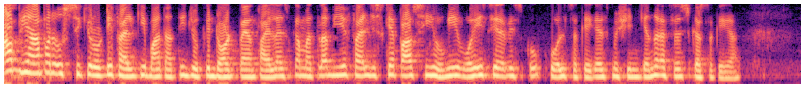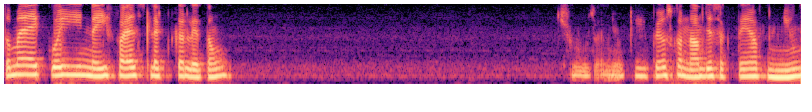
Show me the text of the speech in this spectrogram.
अब यहाँ पर उस सिक्योरिटी फ़ाइल की बात आती है, जो कि. डॉट पैम फ़ाइल है। इसका मतलब ये फ़ाइल जिसके पास ही होगी, वही सिर्फ़ इसको खोल सकेगा, इस मशीन के अंदर एसेस कर सकेगा। तो मैं एक कोई नई फ़ाइल सेलेक्ट कर लेता हूँ। चूज़ न्यू कीपेयर उसका नाम दे सकते हैं आप न्यू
